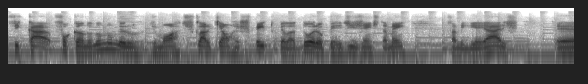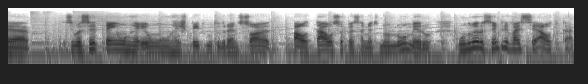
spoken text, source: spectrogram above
ficar focando no número de mortos, claro que há um respeito pela dor, eu perdi gente também, familiares. É, se você tem um, um respeito muito grande só pautar o seu pensamento no número, o número sempre vai ser alto, cara.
